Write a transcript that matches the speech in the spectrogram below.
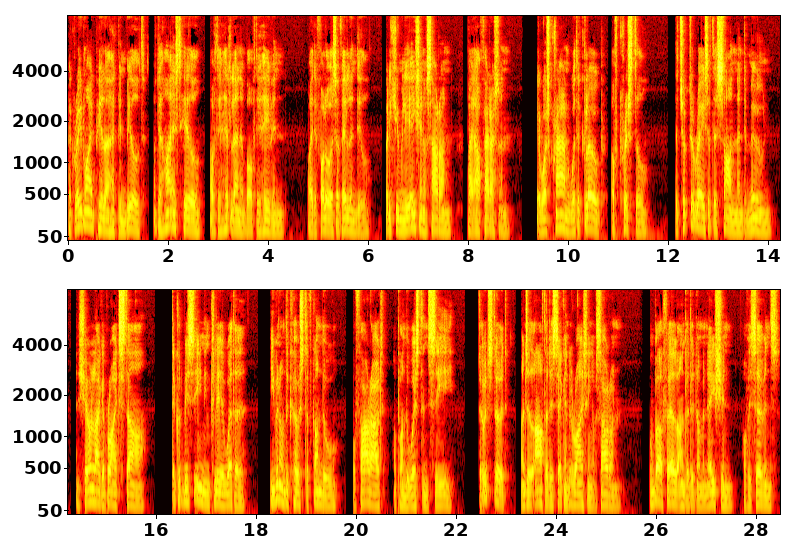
a great white pillar had been built on the highest hill of the headland above the haven by the followers of Elendil for the humiliation of Sauron by Ar-Pharazôn. It was crowned with a globe of crystal that took the rays of the sun and the moon and shone like a bright star that could be seen in clear weather, even on the coast of Gondor or far out upon the western sea. So it stood until after the second arising of Sauron. Umbar fell under the domination of his servants,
